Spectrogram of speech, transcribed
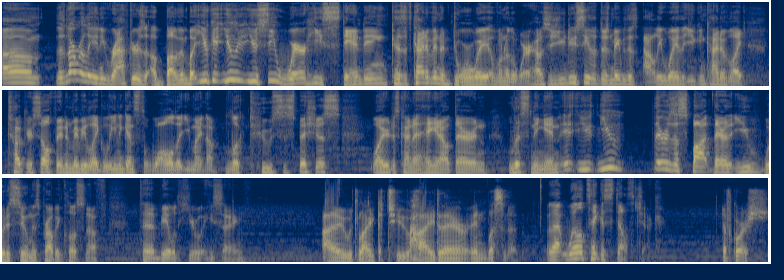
Um, there's not really any rafters above him, but you can you you see where he's standing because it's kind of in a doorway of one of the warehouses. You do see that there's maybe this alleyway that you can kind of like tuck yourself in and maybe like lean against the wall that you might not look too suspicious while you're just kind of hanging out there and listening in. It, you you there is a spot there that you would assume is probably close enough to be able to hear what he's saying. I would like to hide there and listen in. That will take a stealth check. Of course.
